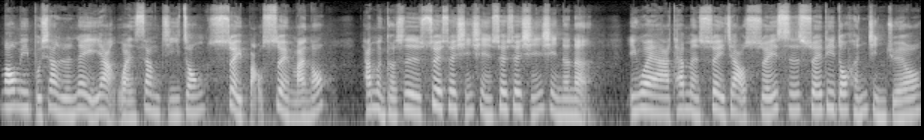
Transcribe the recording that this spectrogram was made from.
猫咪不像人类一样晚上集中睡饱睡满哦，它们可是睡睡醒醒、睡睡醒醒的呢。因为啊，它们睡觉随时随地都很警觉哦。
